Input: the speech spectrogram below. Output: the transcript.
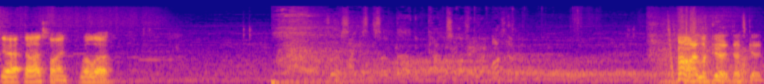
Yeah, no, that's fine. Well, uh, Oh, I look good. That's good.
